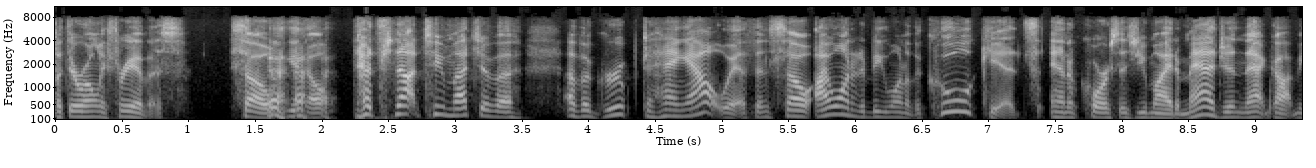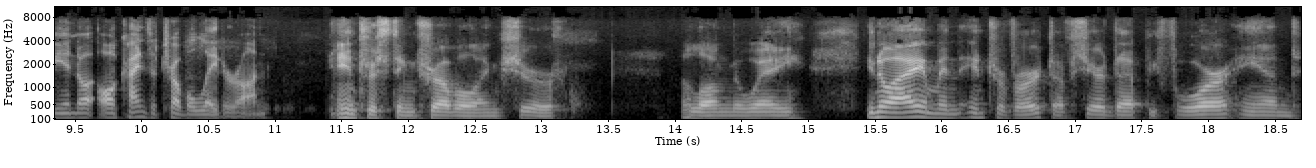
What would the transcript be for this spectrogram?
but there were only three of us. So, you know, that's not too much of a of a group to hang out with. And so I wanted to be one of the cool kids. And of course, as you might imagine, that got me into all kinds of trouble later on. Interesting trouble, I'm sure, along the way. You know, I am an introvert. I've shared that before. And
